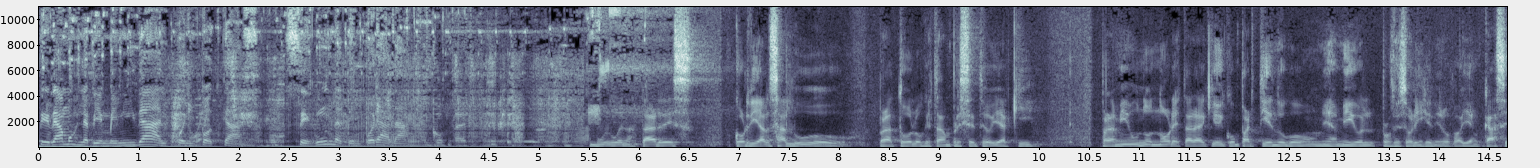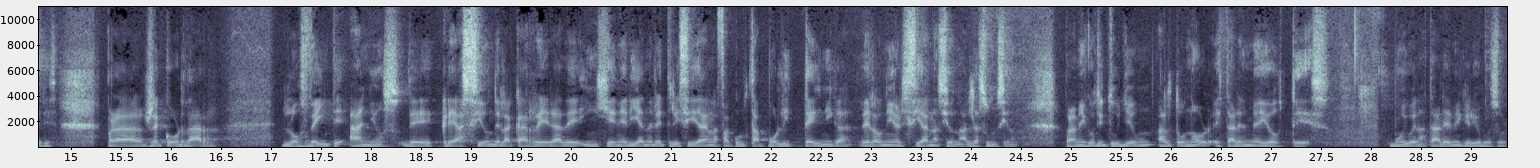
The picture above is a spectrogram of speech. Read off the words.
Te damos la bienvenida al Pony Podcast, segunda temporada. Muy buenas tardes, cordial saludo para todos los que están presentes hoy aquí. Para mí es un honor estar aquí hoy compartiendo con mi amigo el profesor ingeniero Fabián Cáceres para recordar los 20 años de creación de la carrera de Ingeniería en Electricidad en la Facultad Politécnica de la Universidad Nacional de Asunción. Para mí constituye un alto honor estar en medio de ustedes. Muy buenas tardes, mi querido profesor.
